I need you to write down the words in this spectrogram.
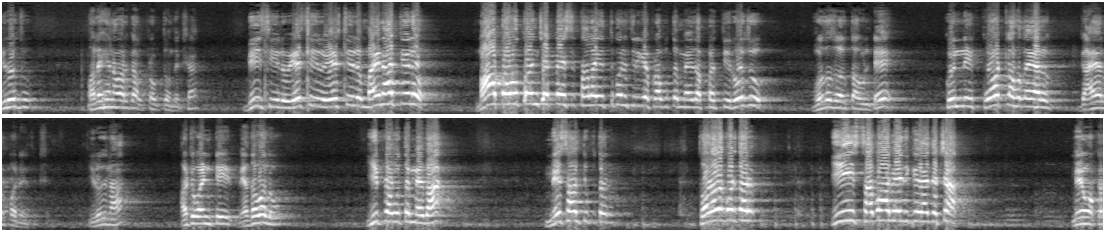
ఈరోజు బలహీన వర్గాల ప్రభుత్వం దీక్ష బీసీలు ఎస్సీలు ఎస్టీలు మైనార్టీలు మా ప్రభుత్వం చెప్పేసి తల ఎత్తుకొని తిరిగే ప్రభుత్వం మీద ప్రతిరోజు బురద జరుగుతూ ఉంటే కొన్ని కోట్ల హృదయాలు గాయాలు పడే దీక్ష ఈ రోజున అటువంటి వెధవలు ఈ ప్రభుత్వం మీద మీసాలు తిప్పుతారు త్వరగా కొడతారు. ఈ సభా వేదిక అధ్యక్ష మేము ఒక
